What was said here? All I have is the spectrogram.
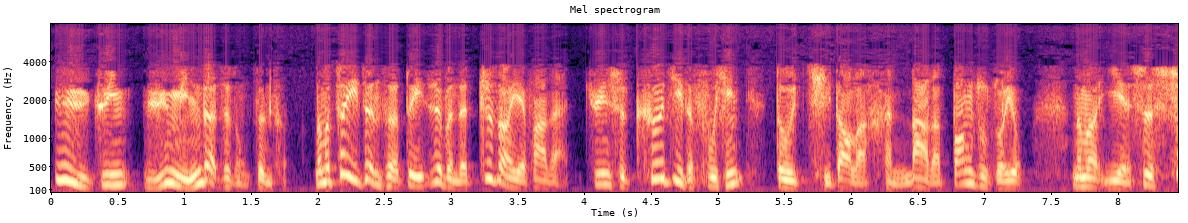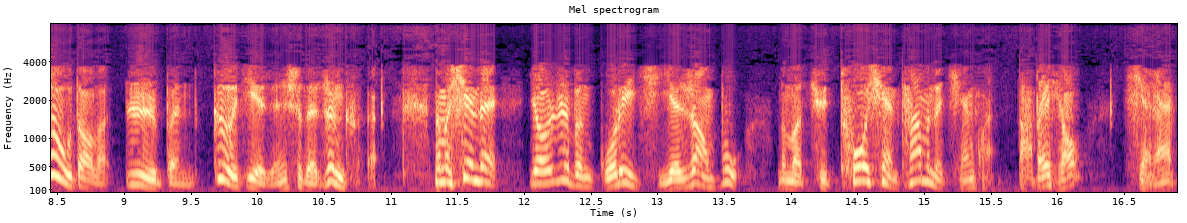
寓军于民的这种政策。那么这一政策对日本的制造业发展、军事科技的复兴都起到了很大的帮助作用。那么也是受到了日本各界人士的认可的。那么现在要日本国内企业让步，那么去拖欠他们的钱款打白条，显然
